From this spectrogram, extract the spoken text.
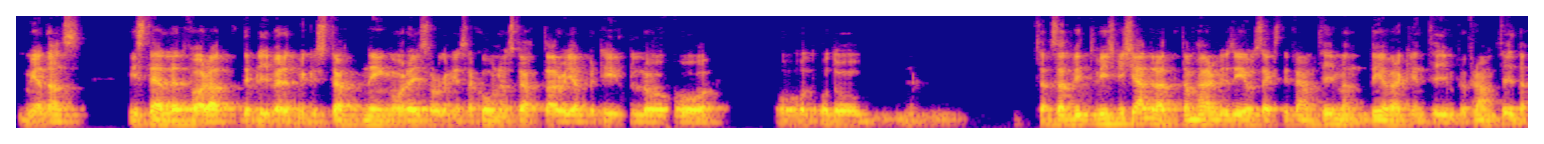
Medan istället för att det blir väldigt mycket stöttning och raceorganisationen stöttar och hjälper till och, och, och, och då så, så att vi, vi, vi, känner att de här VO65-teamen, det är verkligen team för framtiden.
